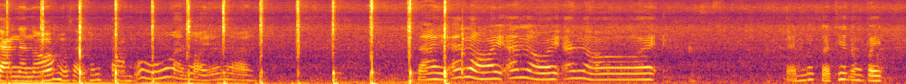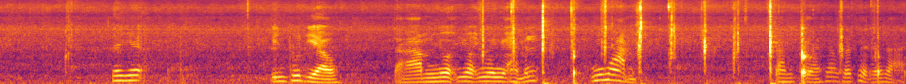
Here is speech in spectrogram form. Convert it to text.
จันทร์นะเนาะมาใส่ส้มตำโอ้อร่อยอร่อยใส่อร่อยอร่อยอร่อยแต่มะเขือเทศลงไปเยอะๆกินผู้เดียว ตามยั่วยั่วยั่วยั่วให้มันนี่น้ำตามแกงใส่มะเขือเทศหลาย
